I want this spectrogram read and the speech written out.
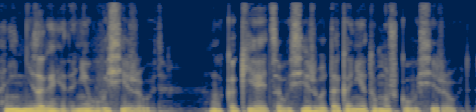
Они не загоняют, они высиживают. Ну, как яйца высиживают, так они эту мышку высиживают.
